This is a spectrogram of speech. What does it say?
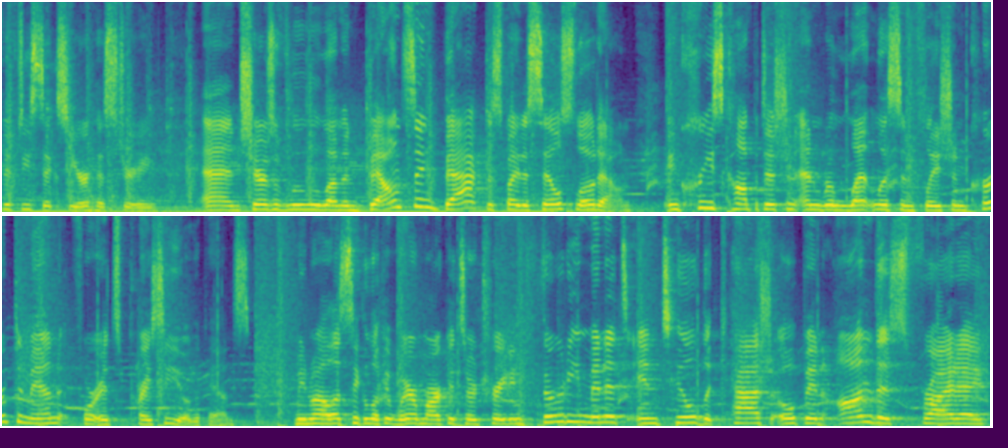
56 year history. And shares of Lululemon bouncing back despite a sales slowdown. Increased competition and relentless inflation curb demand for its pricey yoga pants. Meanwhile, let's take a look at where markets are trading 30 minutes until the cash open on this Friday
